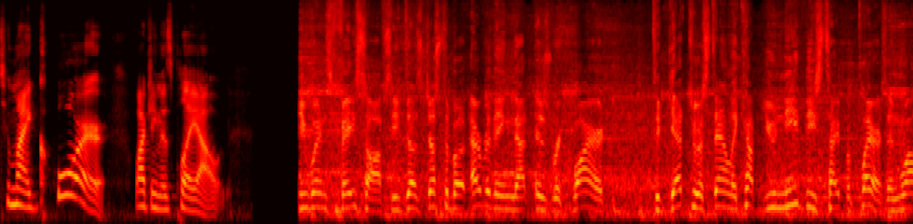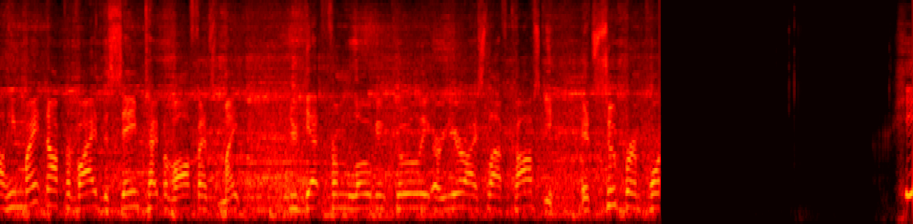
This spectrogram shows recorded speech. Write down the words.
to my core watching this play out. He wins faceoffs. He does just about everything that is required to get to a Stanley Cup. You need these type of players. And while he might not provide the same type of offense might you get from Logan Cooley or Juraj Slafkovsky, it's super important. He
